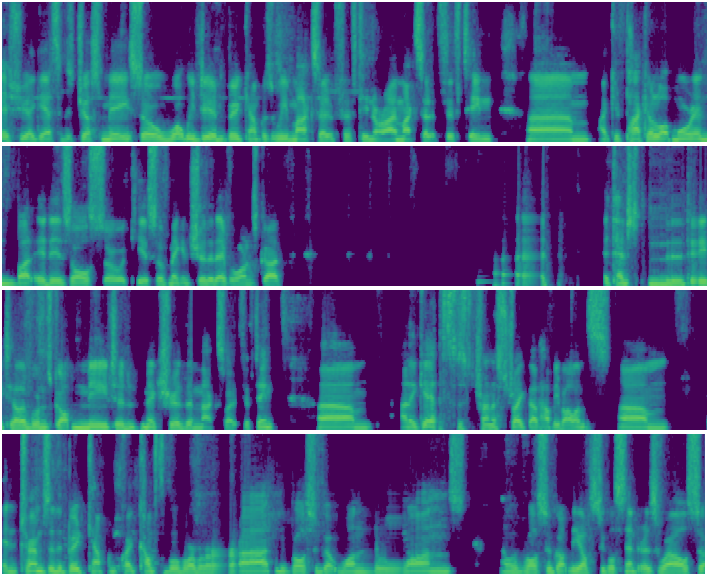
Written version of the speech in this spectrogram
issue, I guess, if it's just me. So what we do in boot camp is we max out at 15 or I max out at 15. Um, I could pack a lot more in, but it is also a case of making sure that everyone's got attention to the detail. Everyone's got me to make sure they max out 15. Um, and I guess just trying to strike that happy balance. Um, in terms of the boot camp, I'm quite comfortable where we're at. We've also got one to ones, and we've also got the obstacle center as well. So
